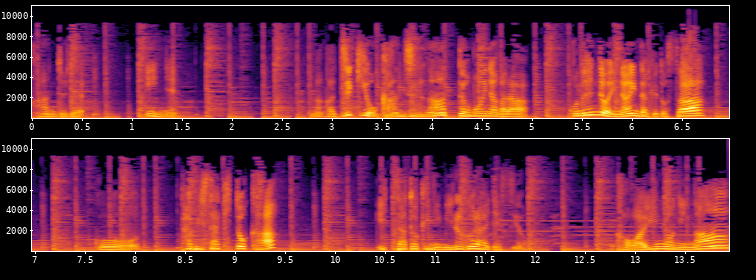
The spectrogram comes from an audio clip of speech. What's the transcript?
感じで、いいね。なんか時期を感じるなって思いながら、この辺ではいないんだけどさ、こう、旅先とか行った時に見るぐらいですよ。可愛いのにな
